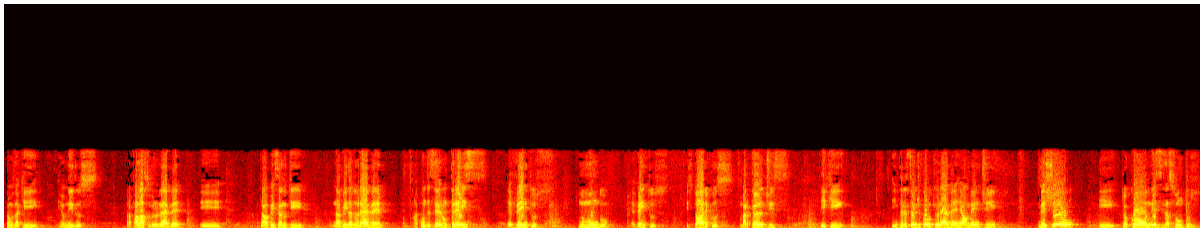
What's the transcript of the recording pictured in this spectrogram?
Estamos aqui reunidos para falar sobre o Rebbe e estava pensando que na vida do Rebbe aconteceram três eventos no mundo, eventos históricos marcantes e que interessante como que o Rebbe realmente mexeu e tocou nesses assuntos.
